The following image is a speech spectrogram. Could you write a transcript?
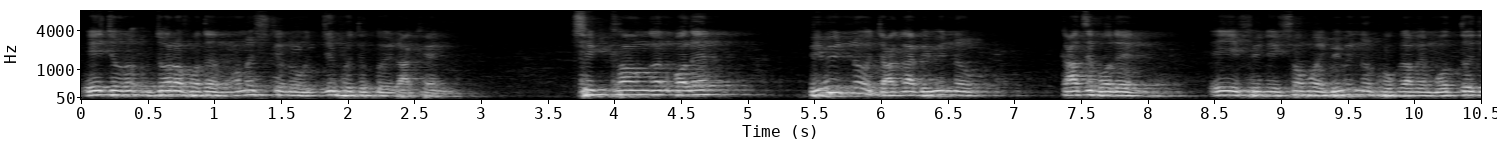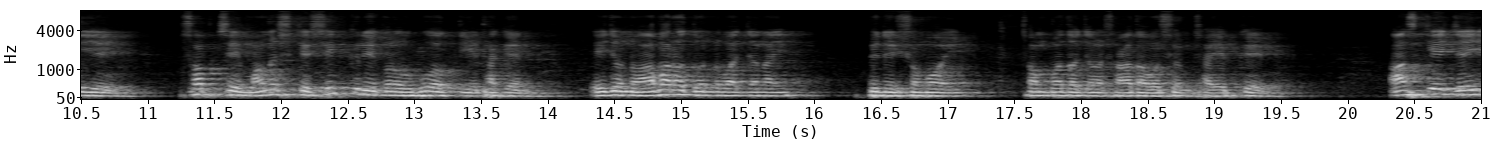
এই জন- জনপদের মানুষকে উজ্জীবিত করে রাখেন। শিক্ষা অঙ্গন বলেন বিভিন্ন জায়গা বিভিন্ন কাজে বলেন, এই ফিনি সময় বিভিন্ন প্রোগ্রামের মধ্য দিয়ে সবচেয়ে মানুষকে শিক্ষণীয় কোনো উপভোগ দিয়ে থাকেন। এই জন্য আবারও ধন্যবাদ জানাই ফিনি সময় সম্পাদক জন সাদা হোসেন সাহেবকে। আজকে যেই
